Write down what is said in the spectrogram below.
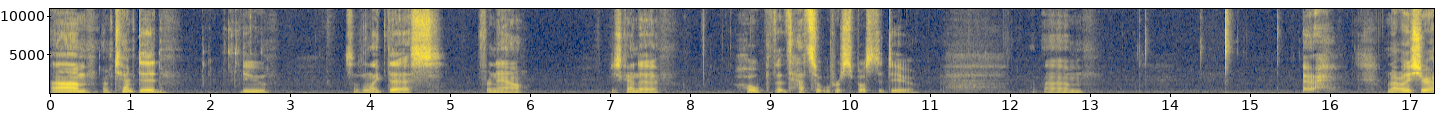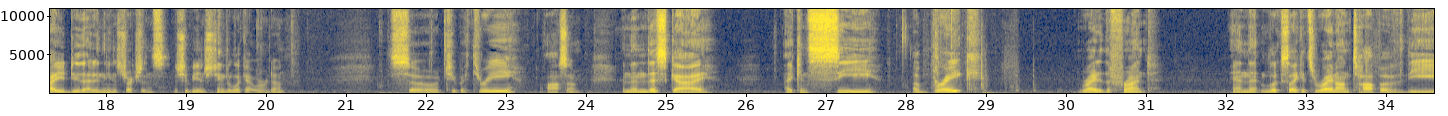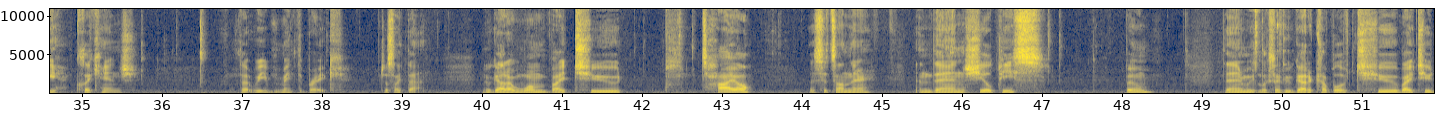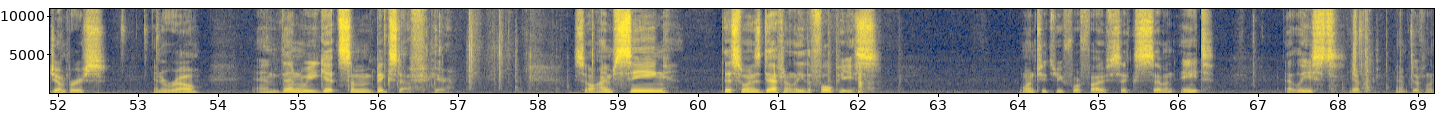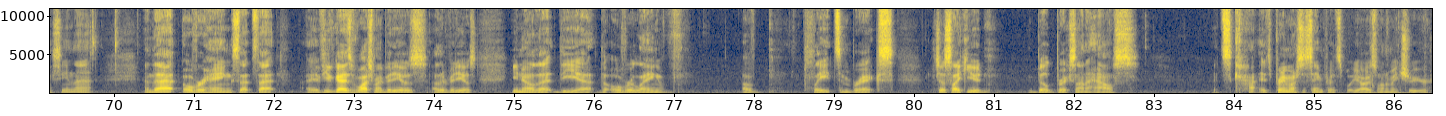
Um, I'm tempted to do something like this for now. Just kind of hope that that's what we're supposed to do. Um, I'm not really sure how you do that in the instructions. It should be interesting to look at when we're done. So 2 by 3 awesome. And then this guy, I can see a break right at the front and that looks like it's right on top of the click hinge that we make the break just like that we've got a one by two tile that sits on there and then shield piece boom then we, looks like we've got a couple of two by two jumpers in a row and then we get some big stuff here so I'm seeing this one is definitely the full piece. One, two, three, four, five, six, seven, eight, at least. Yep, yep, definitely seeing that. And that overhangs. That's that. If you guys have watched my videos, other videos, you know that the uh, the overlaying of of plates and bricks, just like you'd build bricks on a house, it's it's pretty much the same principle. You always want to make sure you're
